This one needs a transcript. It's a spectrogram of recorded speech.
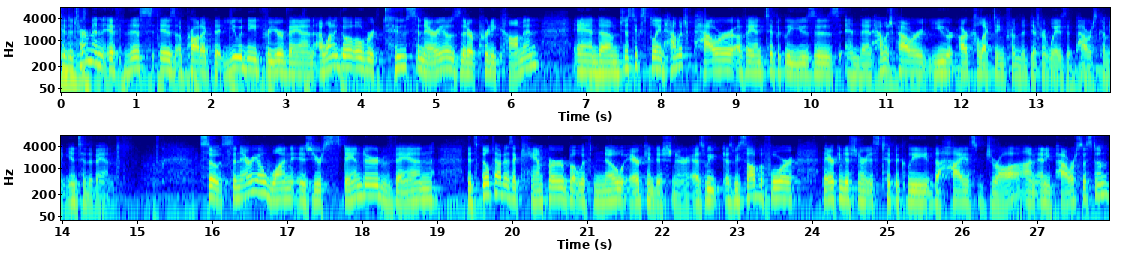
To determine if this is a product that you would need for your van, I want to go over two scenarios that are pretty common and um, just explain how much power a van typically uses and then how much power you are collecting from the different ways that power is coming into the van. So scenario one is your standard van that's built out as a camper but with no air conditioner. As we, as we saw before, the air conditioner is typically the highest draw on any power system.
